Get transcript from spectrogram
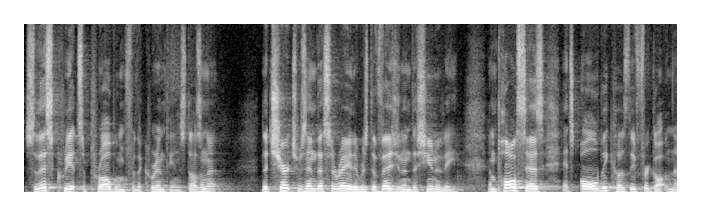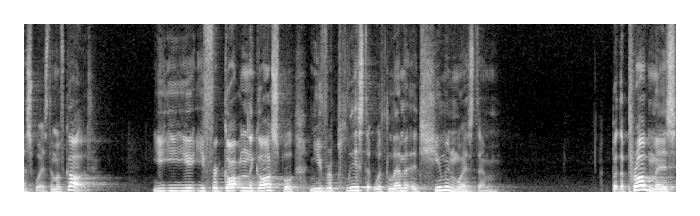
So this creates a problem for the Corinthians, doesn't it? The church was in disarray, there was division and disunity. And Paul says it's all because they've forgotten this wisdom of God. You, you, you've forgotten the gospel, and you've replaced it with limited human wisdom. But the problem is,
